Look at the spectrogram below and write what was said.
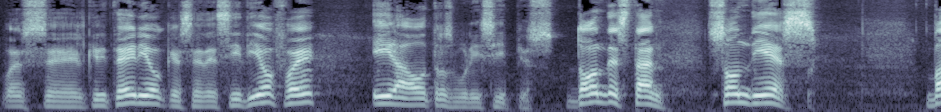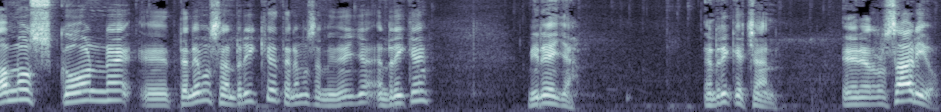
Pues eh, el criterio que se decidió fue ir a otros municipios. ¿Dónde están? Son 10. Vamos con, tenemos a Enrique, tenemos a Mirella. Enrique, Mirella, Enrique Chan, en el Rosario.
